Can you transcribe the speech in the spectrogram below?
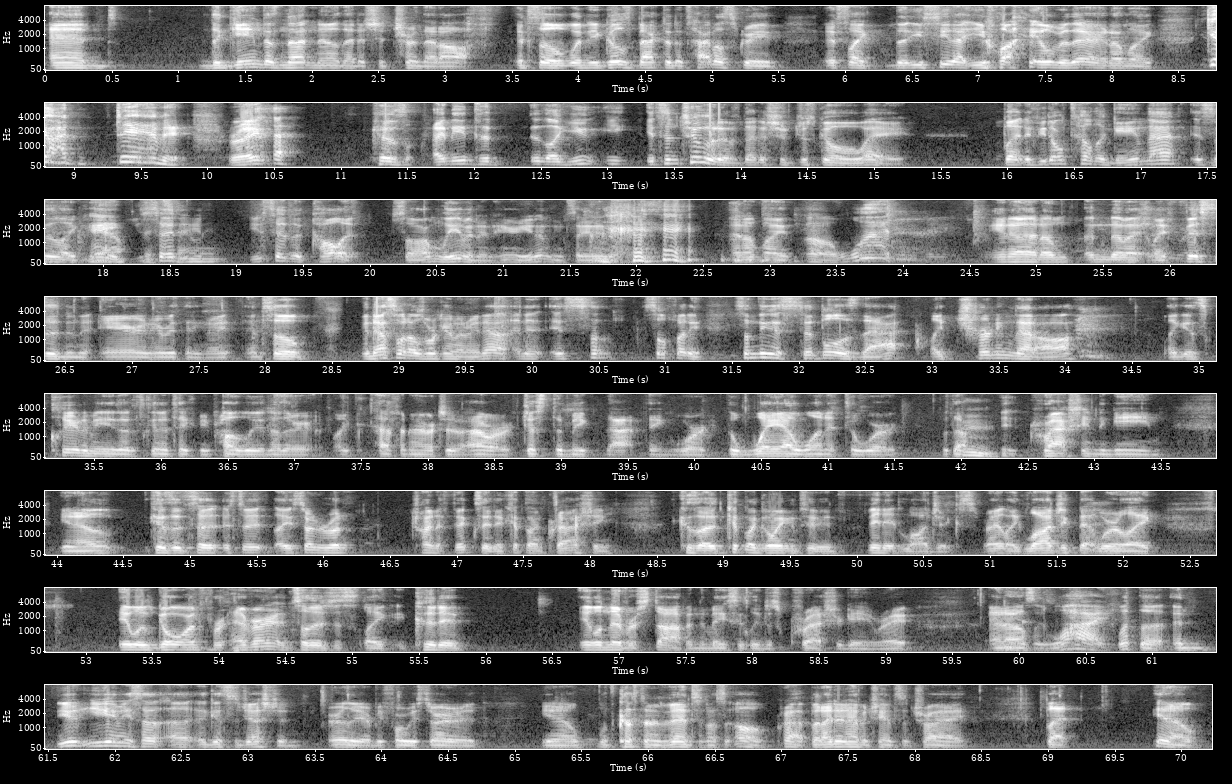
and the game does not know that it should turn that off. And so when it goes back to the title screen, it's like the, you see that UI over there, and I'm like, God damn it, right? Because I need to like you, you. It's intuitive that it should just go away, but if you don't tell the game that, it's like, hey, Yeah, you said you, you said to call it, so I'm leaving it here. You didn't say anything, and I'm like, oh, what? You know, and I'm and my, my fist is in the air and everything, right? And so, and that's what I was working on right now, and it, it's so so funny. Something as simple as that, like turning that off, like it's clear to me that it's going to take me probably another like half an hour to an hour just to make that thing work the way I want it to work without Mm. it crashing the game. You know, because it's a, it's a, I started run, trying to fix it. It kept on crashing because I kept on going into infinite logics, right? Like logic that were like it would go on forever, and so there's just like it couldn't, it will never stop, and then basically just crash your game, right? And I was like, why? What the? And you you gave me some, uh, a good suggestion earlier before we started, you know, with custom events, and I was like, oh crap! But I didn't have a chance to try. But you know,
